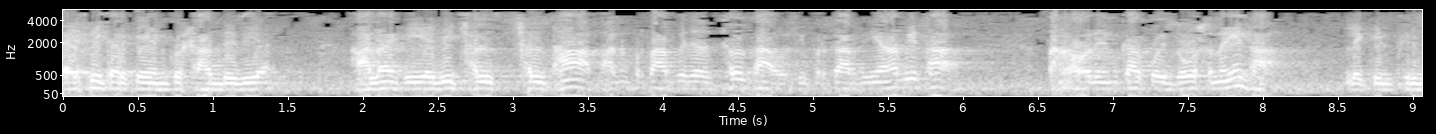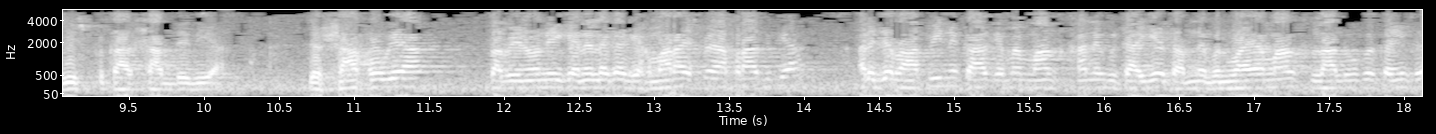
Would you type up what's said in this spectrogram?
ऐसे करके इनको शाप दे दिया। हालाँकि ये भी छल छल था, भानु प्रताप का जैसा छल था, उसी प्रकार यहाँ भी था। और इनका कोई दोष नहीं था, लेकिन फिर भी इस प्रकार शाप दे दिया। जब शाप हो गया, तब इन्होंने कहने लगा कि हमारा इसमें अपराध क्या? अरे जब आप ही ने कहा कि हमें मांस खाने को चाहिए तो हमने बनवाया मांस लालू के कहीं से।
